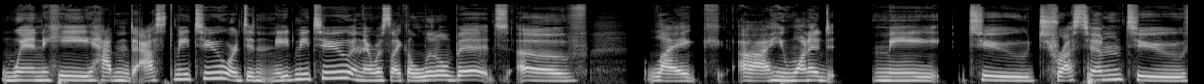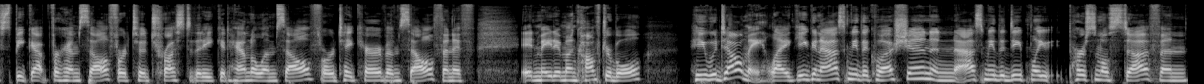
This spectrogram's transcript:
when he hadn't asked me to or didn't need me to. And there was like a little bit of like, uh, he wanted me to trust him to speak up for himself or to trust that he could handle himself or take care of himself. And if it made him uncomfortable, he would tell me, like, you can ask me the question and ask me the deeply personal stuff. And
